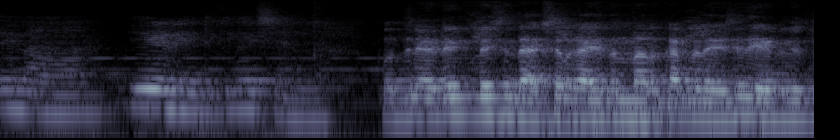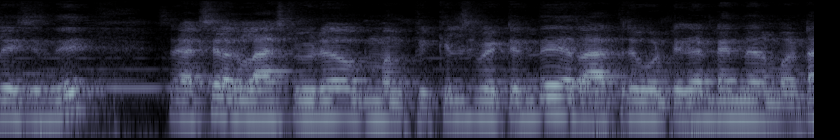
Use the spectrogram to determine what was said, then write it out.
నేను ఏడింటికి లేచాను. పొద్దున ఏడింటికి లేచింది? యాక్చువల్గా ఐదున్నరకు అట్లా లేచింది ఏడింటికి లేచింది. సో యాక్చువల్గా లాస్ట్ వీడియో మన పికిల్స్ పెట్టింది. రాత్రి ఒంటి గంట అయింది అనమాట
